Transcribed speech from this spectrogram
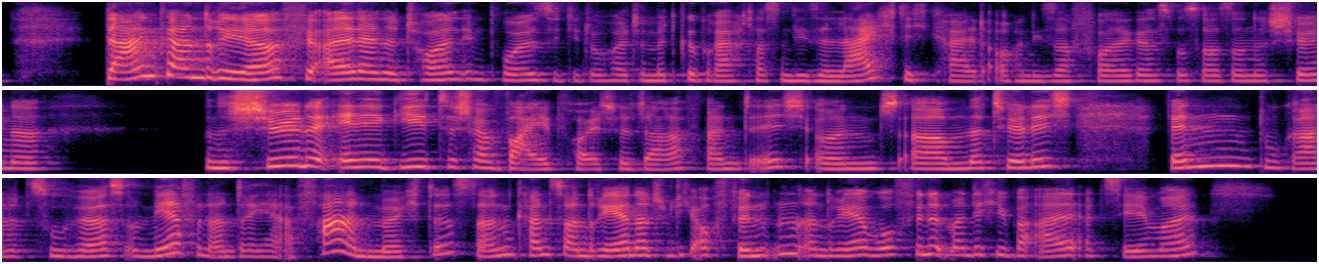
Danke, Andrea, für all deine tollen Impulse, die du heute mitgebracht hast und diese Leichtigkeit auch in dieser Folge. Es war so eine schöne so eine schöne energetischer Vibe heute da, fand ich. Und ähm, natürlich, wenn du gerade zuhörst und mehr von Andrea erfahren möchtest, dann kannst du Andrea natürlich auch finden. Andrea, wo findet man dich überall? Erzähl mal.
